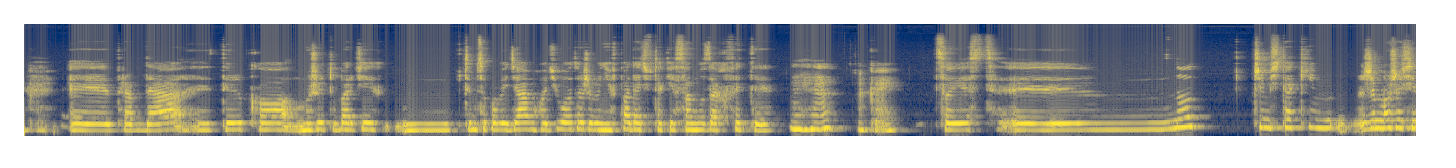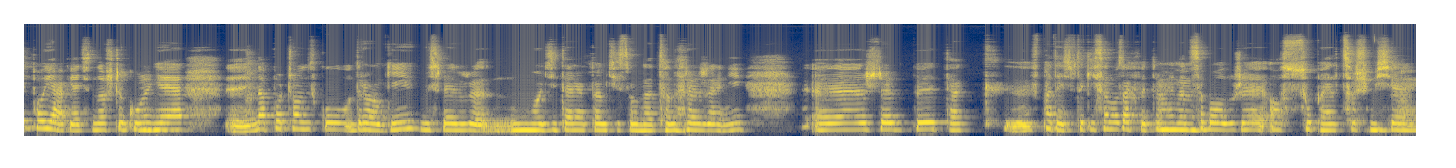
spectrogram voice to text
okay. prawda? Tylko może tu bardziej mm, w tym, co powiedziałam, chodziło o to, żeby nie wpadać w takie samo zachwyty. Mhm. Okej. Okay. Co jest, no, czymś takim, że może się pojawiać, no szczególnie mhm. na początku drogi. Myślę, że młodzi terapeuci są na to narażeni, E, żeby tak e, wpadać w taki samozachwyt trochę mm. nad sobą, że o super, coś mi się, okay.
